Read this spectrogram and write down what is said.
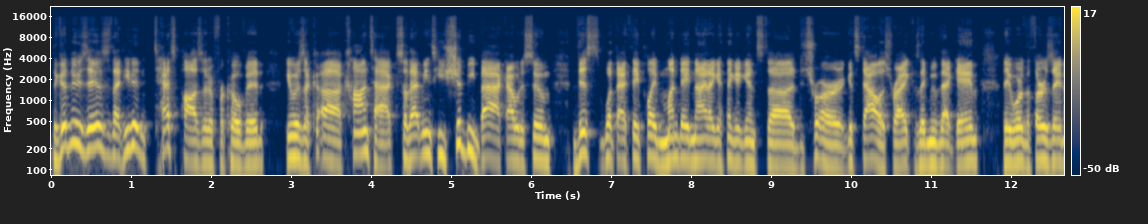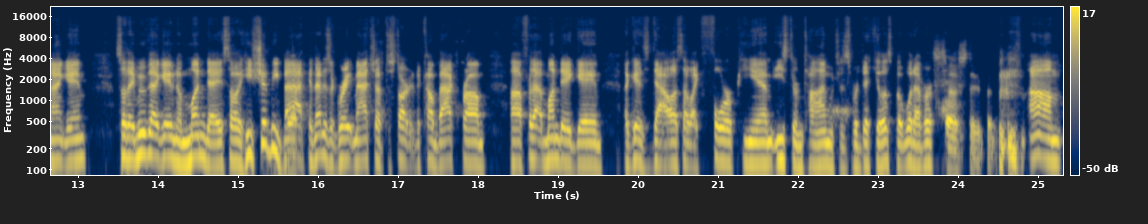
the good news is that he didn't test positive for COVID. He was a uh, contact, so that means he should be back. I would assume this what that they played Monday night. I think against uh, Detroit or against Dallas, right? Because they moved that game. They were the Thursday night game. So they moved that game to Monday. So he should be back, yeah. and that is a great matchup to start to come back from uh, for that Monday game against Dallas at like 4 p.m. Eastern time, which is ridiculous, but whatever. So stupid. um,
